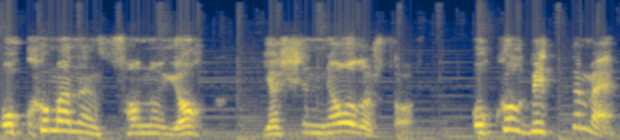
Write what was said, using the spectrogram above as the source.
Okumanın sonu yok. Yaşın ne olursa olsun. Okul bitti mi?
